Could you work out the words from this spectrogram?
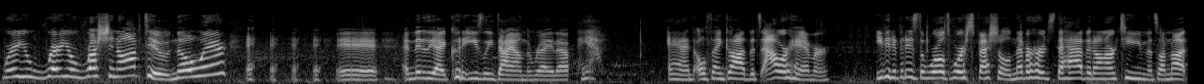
Where are you where are you rushing off to? Nowhere? Admittedly, I could easily die on the way up. Yeah. And oh thank God, that's our hammer. Even if it is the world's worst special, never hurts to have it on our team, so I'm not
